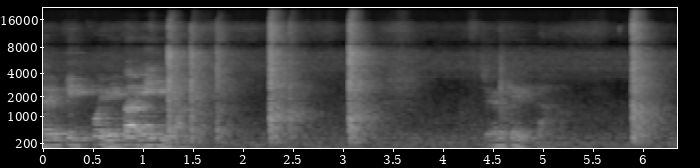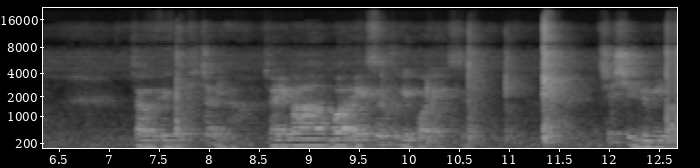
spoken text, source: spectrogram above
자 이렇게 있고 여기가 AB야. 자 이렇게 돼 있다. 자 이거 T점이다. 자 얘가 뭐야 X 크기 뭐야 X 76이다.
